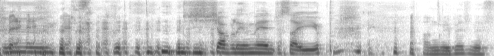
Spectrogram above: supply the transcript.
bit. Just shoveling them in, just like yep. Hungry business.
